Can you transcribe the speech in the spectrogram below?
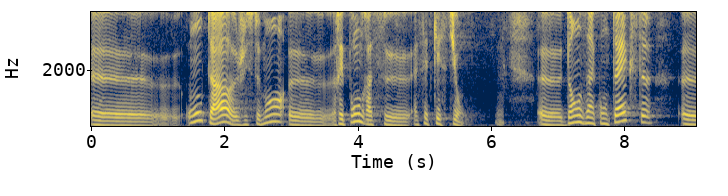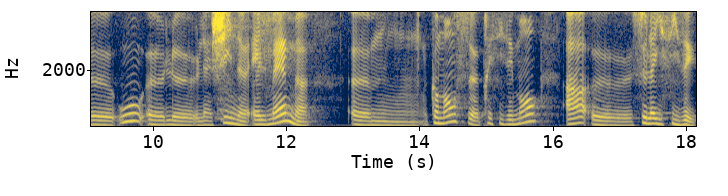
ont à justement euh, répondre à, cette question dans un contexte où la Chine elle-même commence précisément à se laïciser.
